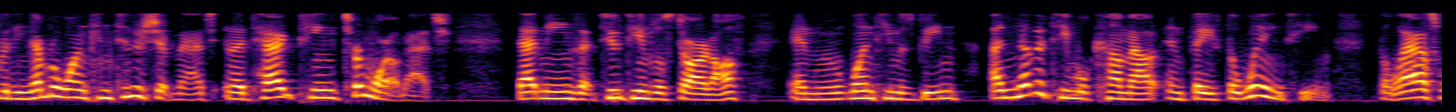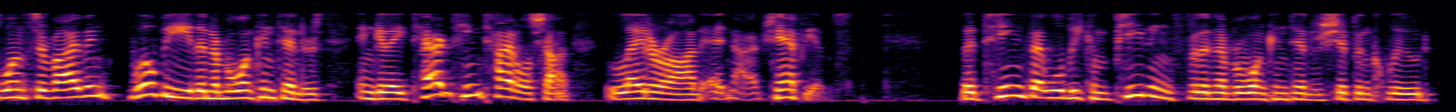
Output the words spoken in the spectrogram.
for the number one contendership match in a tag team turmoil match. That means that two teams will start off, and when one team is beaten, another team will come out and face the winning team. The last one surviving will be the number one contenders and get a tag team title shot later on at Night of Champions. The teams that will be competing for the number one contendership include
